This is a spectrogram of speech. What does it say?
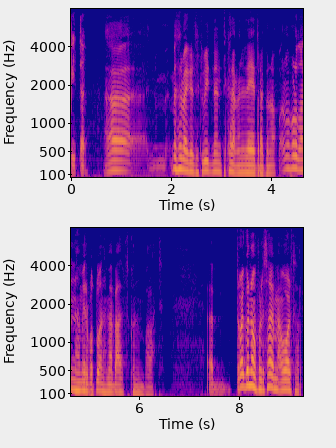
بدن آه مثل ما قلت لك بيت دان تكلم عن ايليا دراجونوف المفروض أنهم يربطونها مع بعض تكون المباراة. آه، دراجونوف اللي صاير مع والتر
